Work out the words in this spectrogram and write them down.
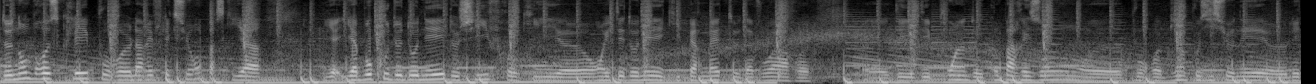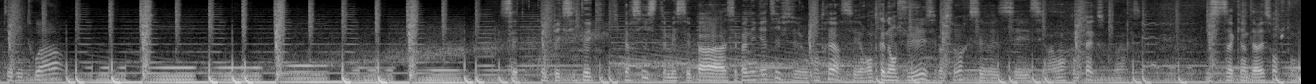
De nombreuses clés pour euh, la réflexion parce qu'il y a il y, a beaucoup de données, de chiffres qui euh, ont été donnés et qui permettent d'avoir euh, des, points de comparaison euh, pour bien positionner les territoires. Cette complexité qui, persiste, mais c'est pas, pas négatif, au contraire, c'est rentrer dans le sujet et c'est percevoir que c'est vraiment complexe. Et c'est ça qui est intéressant, je trouve.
